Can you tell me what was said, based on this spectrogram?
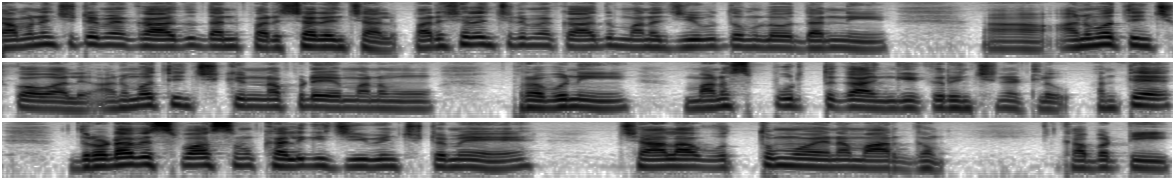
గమనించటమే కాదు దాన్ని పరిశీలించాలి. పరిశీలించడమే కాదు మన జీవితంలో దాన్ని అనుమతించుకోవాలి. అనుమతించుకున్నప్పుడే మనము ప్రభుని మనస్ఫూర్తిగా అంగీకరించినట్లు. అంతే దృఢ విశ్వాసం కలిగి జీవించటమే చాలా ఉత్తమమైన మార్గం. కాబట్టి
